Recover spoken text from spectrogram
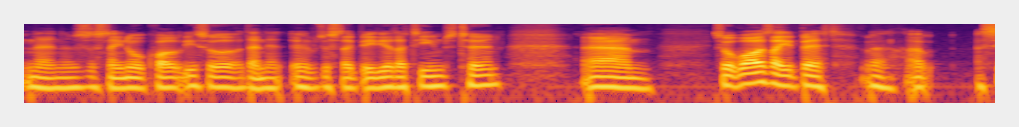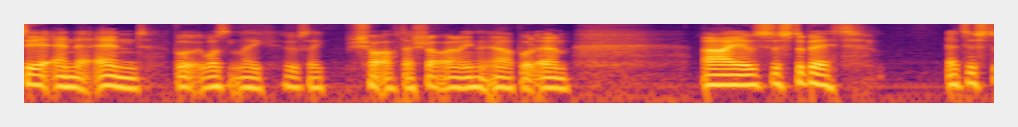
and then it was just like no quality. So then it, it would just like be the other team's turn. Um, so it was like a bit. Well, I, I say it end to end, but it wasn't like it was like shot after shot or anything like that. But um, I it was just a bit I just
